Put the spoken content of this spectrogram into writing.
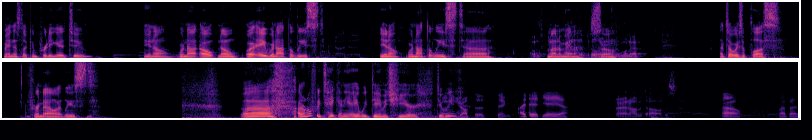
Mana's looking pretty good too. You know, we're not. Oh no. Oh, hey, we're not the least. You know, we're not the least uh, amount of mana. So that's always a plus, for now at least. Uh, I don't know if we take any AoE damage here. Do oh, we? Drop the thing. I did. Yeah, yeah. Alright, I don't have a dial. Just Oh, my bad.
